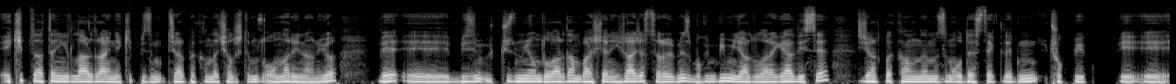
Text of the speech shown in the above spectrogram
Ekip zaten yıllardır aynı ekip bizim Ticaret Bakanlığı'nda çalıştığımız onlar inanıyor ve e, bizim 300 milyon dolardan başlayan ihracat sebebimiz bugün 1 milyar dolara geldiyse Ticaret Bakanlığımızın o desteklerinin çok büyük bir e,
